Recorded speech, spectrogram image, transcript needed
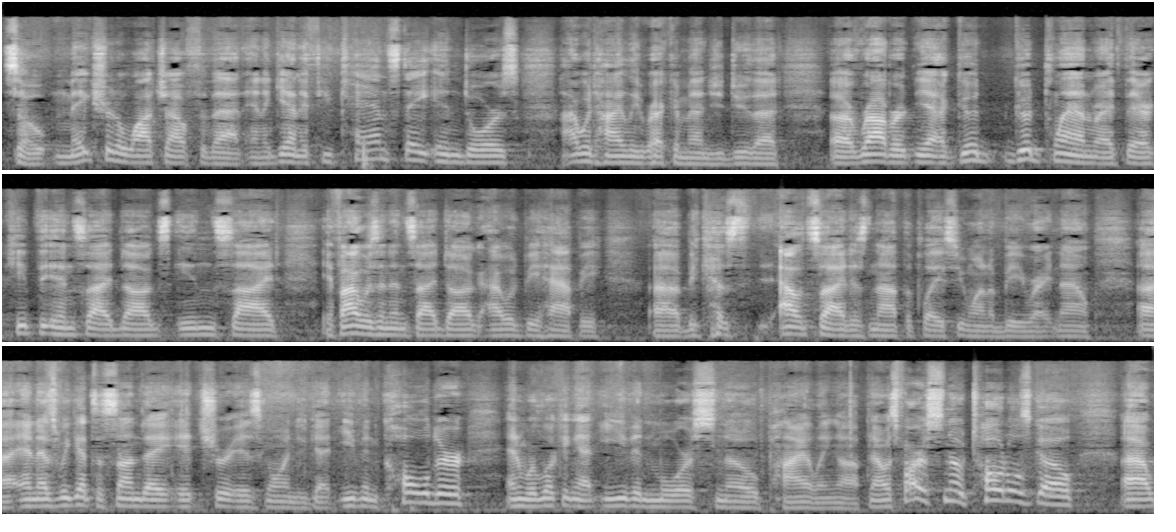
So make sure to watch out for that. And again, if you can stay indoors, I would highly recommend you do that. Uh, Robert, yeah, good, good plan right there. Keep the inside dogs inside. If I was an inside dog, I would be happy uh, because outside is not the place you want to be right now. Uh, and as we get to Sunday, it sure is going to get even colder, and we're looking at even more snow piling up. Now, as far as snow totals go, uh,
